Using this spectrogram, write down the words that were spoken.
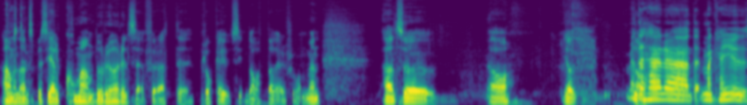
använda en speciell kommandorörelse för att plocka ut sin data därifrån. Men alltså, ja, jag, men ja. det här, äh, man kan ju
